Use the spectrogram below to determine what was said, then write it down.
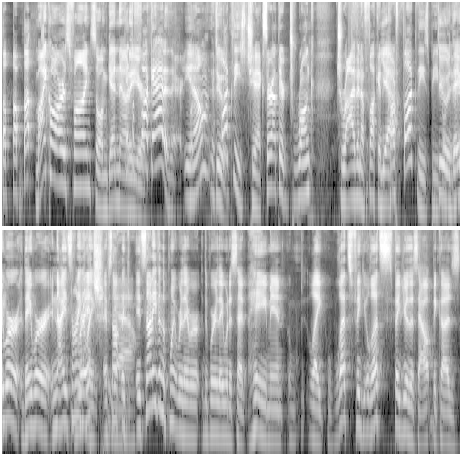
Bup, bup, bup. My car is fine, so I'm getting out of here. Get of the here. fuck out of there. You know, Dude. fuck these chicks. They're out there drunk, driving a fucking Yeah. car. Fuck these people, Dude, dude. they were they were and I, it's not even like it's not Yeah. like it's not even the point where they were where they would have said, "Hey man, like let's figure let's figure this out because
